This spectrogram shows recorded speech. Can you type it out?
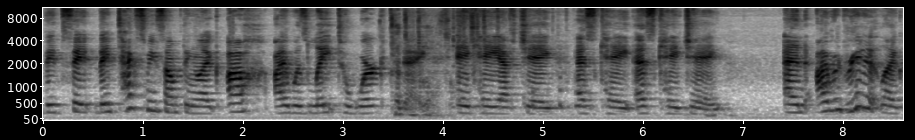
they'd say, they'd text me something like, ugh, I was late to work today, AKFJ, SK, SKJ. And I would read it like,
